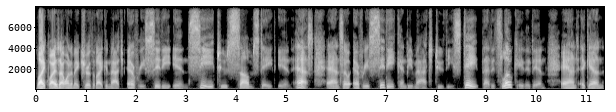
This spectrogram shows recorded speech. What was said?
Likewise, I want to make sure that I can match every city in C to some state in S. And so every city can be matched to the state that it's located in. And again,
